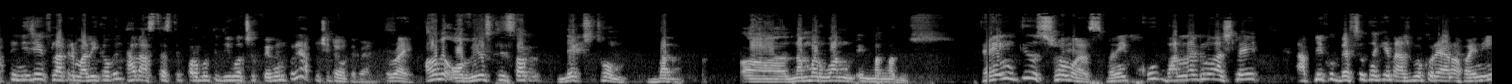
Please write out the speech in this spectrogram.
আপনি নিজেই ফ্ল্যাটের মালিক হবেন তাহলে আস্তে আস্তে পরবর্তী দুই বছর পেমেন্ট করে আপনি সেটা হতে পারেন। রাইট তাহলে obviously sir next home the number one in Bangladesh thank you so much মানে খুব ভালো লাগল আসলে। আপনি খুব ব্যস্ত থাকেন আসব করে আর হয়নি।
